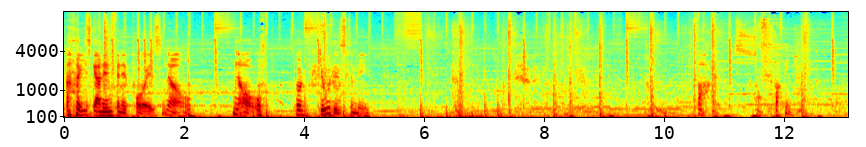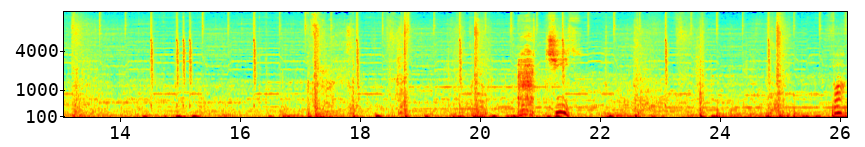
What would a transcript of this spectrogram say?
Oh, he's got infinite poise. No. No. Don't do this to me. Fuck. So fucking... Ah, jeez. fuck?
